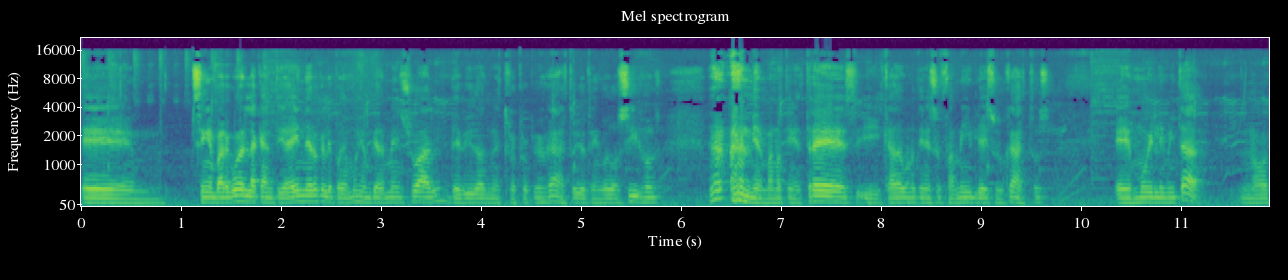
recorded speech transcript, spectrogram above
Eh, sin embargo, la cantidad de dinero que le podemos enviar mensual, debido a nuestros propios gastos, yo tengo dos hijos, mi hermano tiene tres y cada uno tiene su familia y sus gastos, es muy limitada. No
